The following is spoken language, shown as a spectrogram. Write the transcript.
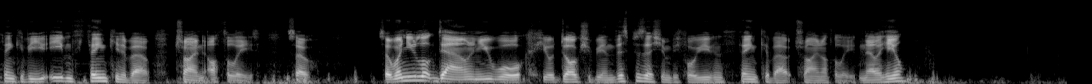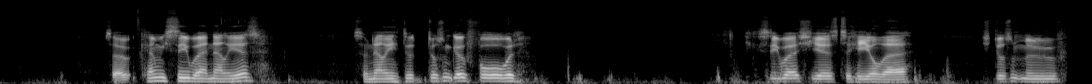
think of you even thinking about trying off the lead. So so when you look down and you walk your dog should be in this position before you even think about trying off the lead. Nelly heel? So can we see where nelly is? So nelly doesn't go forward. You can see where she is to heel there. She doesn't move.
